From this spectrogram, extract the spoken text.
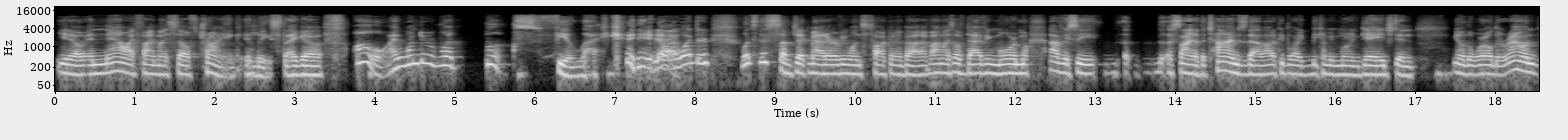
You know, and now I find myself trying. At least I go, oh, I wonder what books feel like. you know, Yeah. I wonder what's this subject matter everyone's talking about. I find myself diving more and more. Obviously, uh, a, sign of the times that a lot of people are becoming more engaged in, you know, the world around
